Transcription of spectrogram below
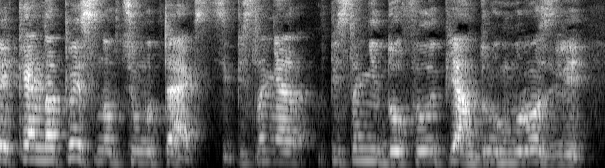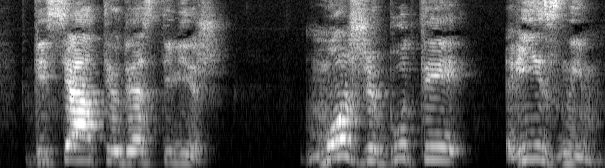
яке написано в цьому тексті, післання, післанні до Филип'ян, другому розділі 10-11 вірш, може бути різним.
